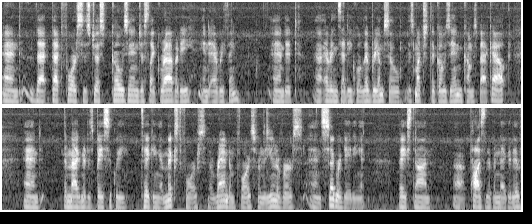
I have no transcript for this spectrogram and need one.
and that that force is just goes in just like gravity into everything and it uh, everything's at equilibrium so as much that goes in comes back out and the magnet is basically taking a mixed force a random force from the universe and segregating it based on uh, positive and negative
